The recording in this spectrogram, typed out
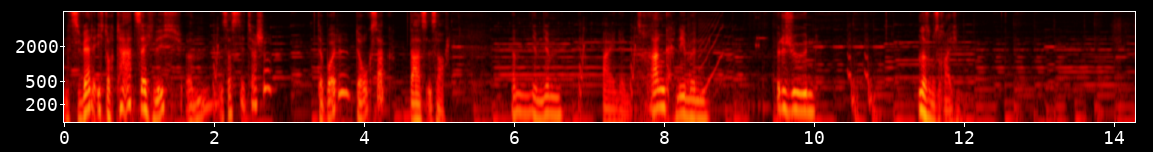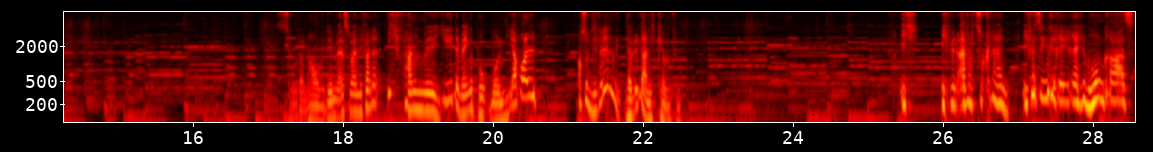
Und jetzt werde ich doch tatsächlich... Ähm, ist das die Tasche? Der Beutel? Der Rucksack? Das ist er. Ähm, nimm, nimm einen Trank nehmen. Bitteschön. Und das muss reichen. So, dann hauen wir dem erstmal in die Pfanne. Ich fange mir jede Menge Pokémon. Jawoll! Achso, die will, der will gar nicht kämpfen. Ich, ich bin einfach zu klein. Ich versinke regelrecht im hohen Gras.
